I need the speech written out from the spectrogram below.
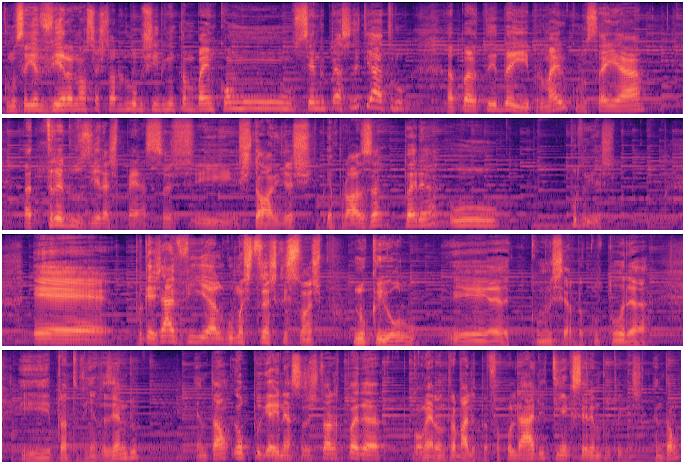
comecei a ver a nossa história do Lobo Chibinho também como sendo peça de teatro. A partir daí, primeiro comecei a, a traduzir as peças e histórias em prosa para o português. É, porque já havia algumas transcrições no crioulo, e, como Ministério da Cultura e pronto, vinha fazendo. Então eu peguei nessas histórias para, como era um trabalho para a faculdade, tinha que ser em português. Então,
